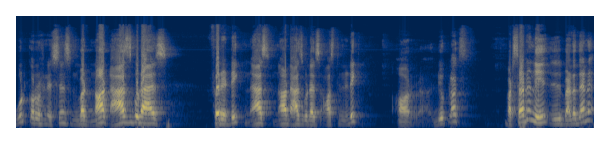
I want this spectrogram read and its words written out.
good corrosion resistance, but not as good as ferritic, as not as good as austenitic or uh, duplex, but certainly is better than a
